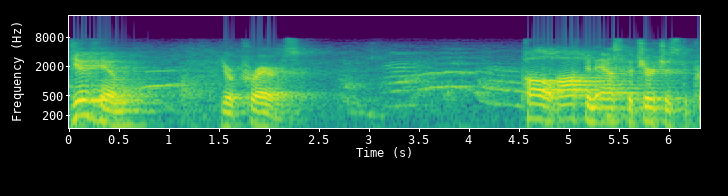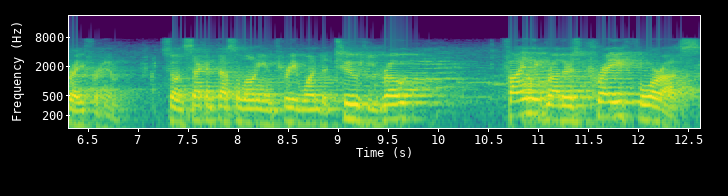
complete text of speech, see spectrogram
give him your prayers. Paul often asked the churches to pray for him. So in 2 Thessalonians 3 1 to 2, he wrote, Finally, brothers, pray for us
